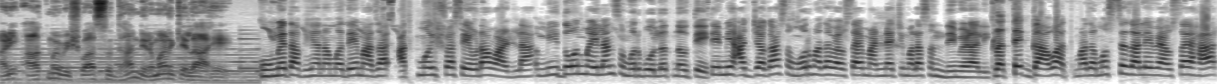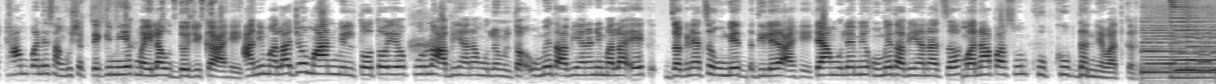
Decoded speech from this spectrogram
आणि आत्मविश्वास सुद्धा निर्माण केला आहे. उमेद अभियानामध्ये माझा आत्मविश्वास एवढा वाढला. मी दोन महिलांसमोर बोलत नव्हते. ते मी आज जगासमोर माझा व्यवसाय मांडण्याची मला संधी मिळाली. प्रत्येक गावात माझा मस्त झाले व्यवसाय हा ठामपणे सांगू शकते की मी एक महिला उद्योजिका आहे. आणि मला जो मान मिळतो तो पूर्ण अभियानामुळे मिळतो. उमेद अभियानाने मला एक जगण्याचं उमेद दिले आहे. त्यामुळे मी उमेद अभियानाचं मनापासून खूप खूप धन्यवाद करते.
